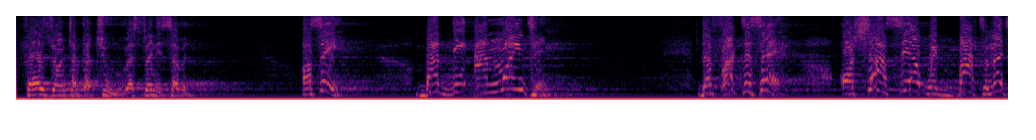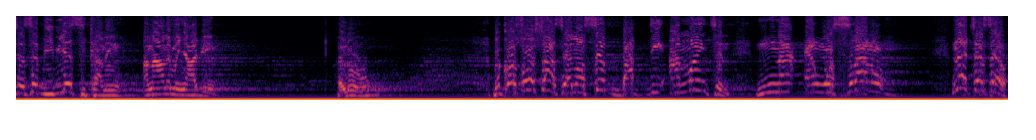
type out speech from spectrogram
first john chapter 2 verse 27 ɔse but the anointing the fact is sɛ ɔhyɛ aseɛ with bat na kyerɛ sɛ biribi asi kane anaa ne menya adwen hello? Because ɔhyɛ aseɛ no ɔse but the anointing na ɛwosra no na kyerɛ sɛ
